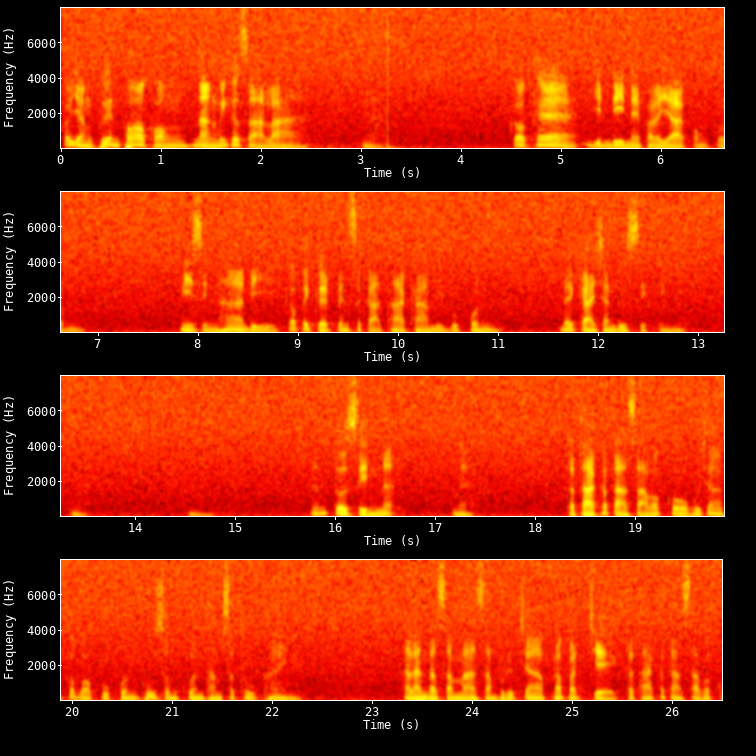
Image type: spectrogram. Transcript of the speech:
ก็อย่างเพื่อนพ่อของนางมิคสาลานะก็แค่ยินดีในภรรยาของตน มีศีลห้าดีก็ไปเกิดเป็นสกทาคามีบุคคล ได้กายชั้นดุสิตอย่างนี้ นั้นตัวศีลน่ะนะตถาคตาสาวกโกพระเจ้าก็บอกบุคคลผู้สมควรทำสถูปให้เนี่ยอรันตสัมมาสัมพุทธเจ้า พระปัจเจก ตถาคตาสาวกโก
